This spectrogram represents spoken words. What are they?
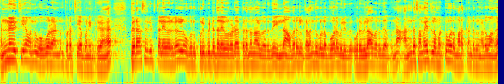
தன்னெழுச்சியாக வந்து ஒவ்வொரு ஆண்டும் தொடர்ச்சியாக பண்ணிகிட்டு இருக்காங்க பிற அரசியல் கட்சி தலைவர்கள் ஒரு குறிப்பிட்ட தலைவரோட பிறந்தநாள் வருது இல்லை அவர்கள் கலந்து கொள்ள போகிற ஒரு விழா வருது அப்படின்னா அந்த சமயத்தில் மட்டும் ஒரு மரக்கன்றுகள் நடுவாங்க.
